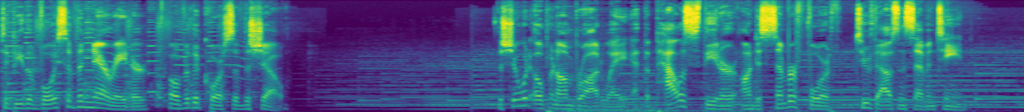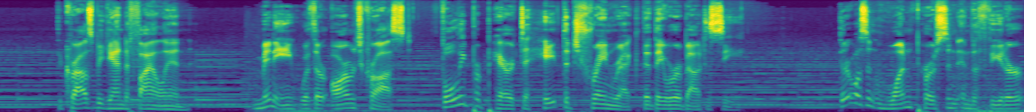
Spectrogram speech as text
to be the voice of the narrator over the course of the show. The show would open on Broadway at the Palace Theater on December 4th, 2017. The crowds began to file in, many with their arms crossed, fully prepared to hate the train wreck that they were about to see. There wasn't one person in the theater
